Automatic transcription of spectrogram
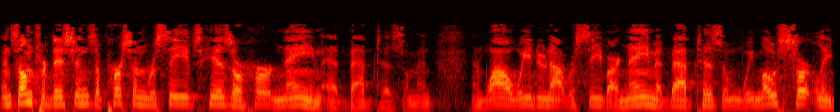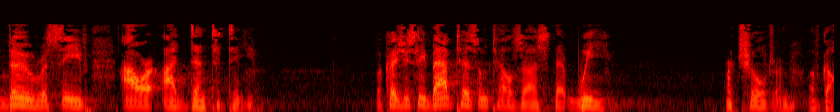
In some traditions, a person receives his or her name at baptism. And, and while we do not receive our name at baptism, we most certainly do receive our identity. Because you see, baptism tells us that we are children of God.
